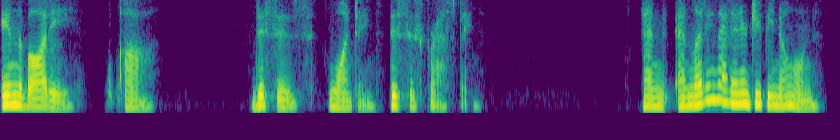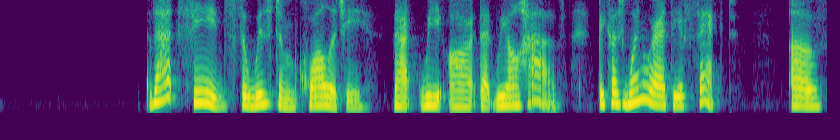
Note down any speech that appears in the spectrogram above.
in the body, ah, this is wanting, this is grasping and, and letting that energy be known. That feeds the wisdom quality that we are, that we all have. Because when we're at the effect of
